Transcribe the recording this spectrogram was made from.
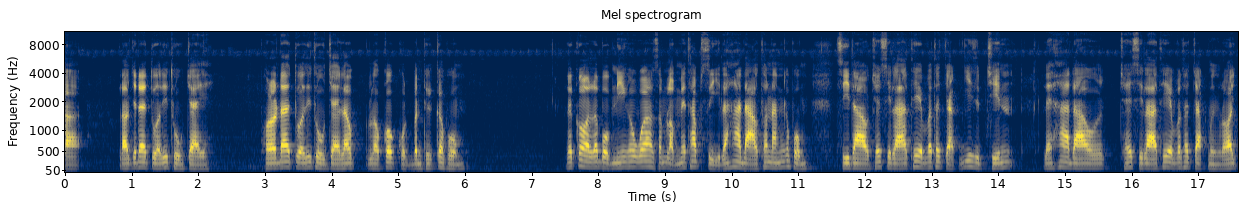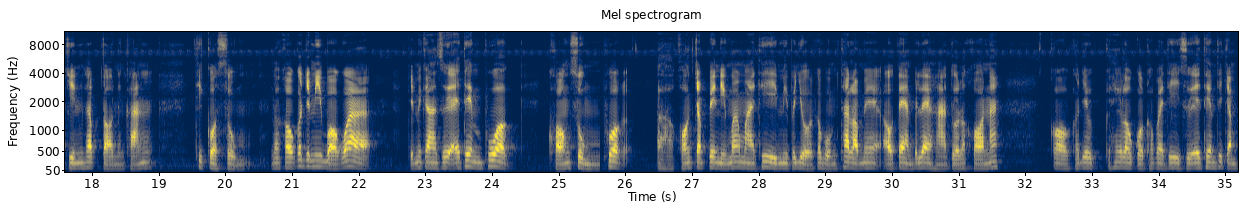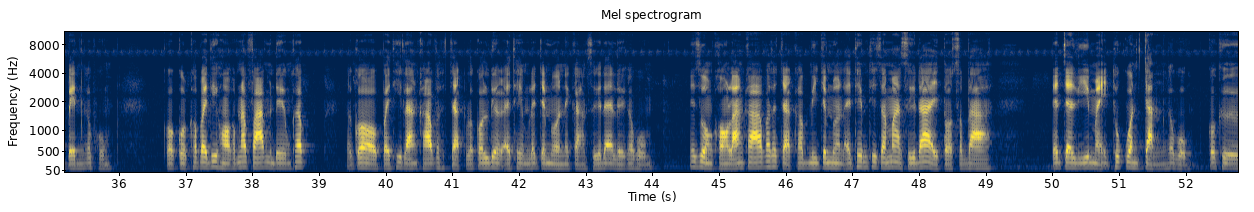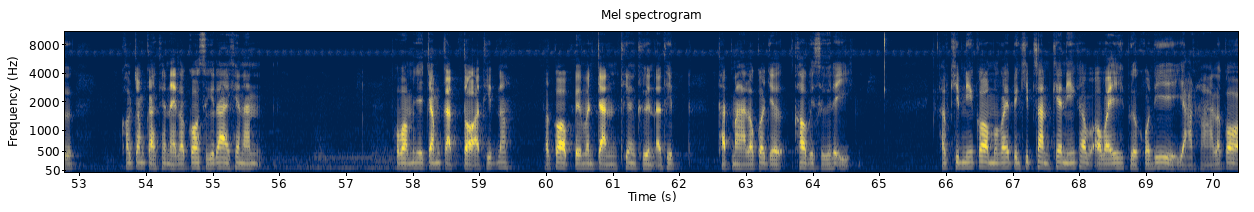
เราจะได้ตัวที่ถูกใจ พอเราได้ตัวที่ถูกใจแล้วเราก็กดบันทึกครับผม แล้วก็ระบบนี้เขาว่าสำหรับแม่ทัพ4และ 5 ดาวเท่านั้นครับผม 4 ดาวใช้ศิลาเทพวัฏจักร 20 ชิ้น และ 5 ดาวใช้ศิลาเทพวัฏจักร 100 ชิ้นครับต่อ 1 ครั้งที่กดสุ่ม แล้วเขาก็จะมีบอกว่าจะมีการซื้อไอเทมพวกของสุ่มพวกอของจำเป็นอีกมากมายที่มีประโยชน์ครับผม ถ้าเราไม่เอาแต้มไปแลกหาตัวละครนะ ก็เขาจะให้เรากดเข้าไปที่ซื้อไอเทมที่จำเป็นครับผม ก็กดเข้าไปที่หอกำนับฟ้าเหมือนเดิมครับ แล้วก็ไปที่ร้านค้าวัฏจักรแล้วก็เลือกไอเทม และจำนวนในการซื้อได้เลยครับผม ในส่วนของร้านค้าวัฏจักรครับมีจำนวนไอเทมที่สามารถซื้อได้ต่อสัปดาห์และจะรีใหม่ทุกวันจันทร์ครับผม ก็คือเขาจำกัดแค่ไหนเราก็ซื้อได้แค่นั้น เพราะว่ามันจะจำกัดต่ออาทิตย์เนาะแล้วก็เป็นวันจันทร์เที่ยงคืนอาทิตย์ถัดมาเราก็จะเข้าไปซื้อได้อีก ครับคลิปนี้ก็มาไว้เป็นคลิปสั้นแค่นี้ครับเอาไว้เผื่อคนที่อยากหาแล้วก็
